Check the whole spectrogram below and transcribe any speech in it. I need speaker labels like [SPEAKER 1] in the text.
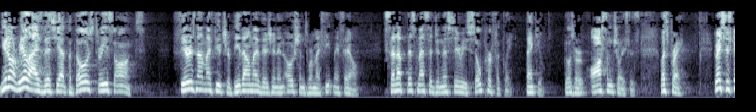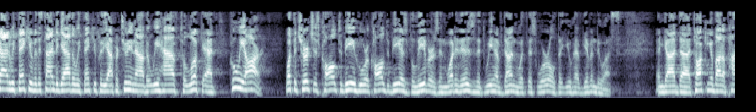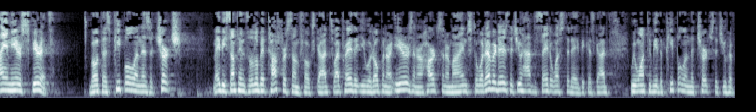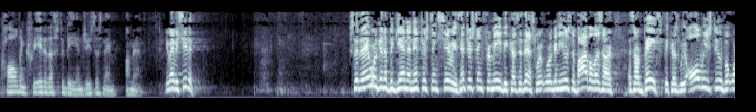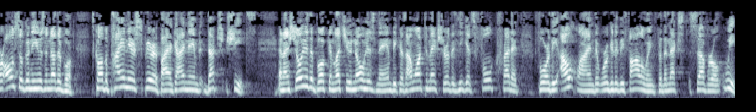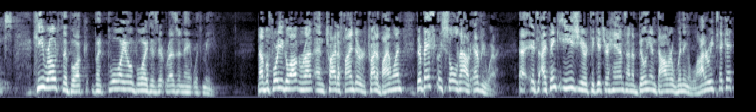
[SPEAKER 1] You don't realize this yet, but those three songs, Fear is not my future, Be thou my vision, and Oceans where my feet may fail, set up this message in this series so perfectly. Thank you. Those were awesome choices. Let's pray. Gracious God, we thank you for this time together. We thank you for the opportunity now that we have to look at who we are, what the church is called to be, who we're called to be as believers, and what it is that we have done with this world that you have given to us. And God, uh, talking about a pioneer spirit, both as people and as a church, maybe something that's a little bit tough for some folks, God. So I pray that you would open our ears and our hearts and our minds to whatever it is that you have to say to us today, because God, we want to be the people in the church that you have called and created us to be. In Jesus' name, amen. You may be seated. So today we're going to begin an interesting series. Interesting for me because of this. We're, we're, going to use the Bible as our, as our base because we always do, but we're also going to use another book. It's called The Pioneer Spirit by a guy named Dutch Sheets. And I show you the book and let you know his name because I want to make sure that he gets full credit for the outline that we're going to be following for the next several weeks. He wrote the book, but boy, oh boy, does it resonate with me. Now, before you go out and run and try to find it or try to buy one, they're basically sold out everywhere. Uh, it's, I think, easier to get your hands on a billion dollar winning lottery ticket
